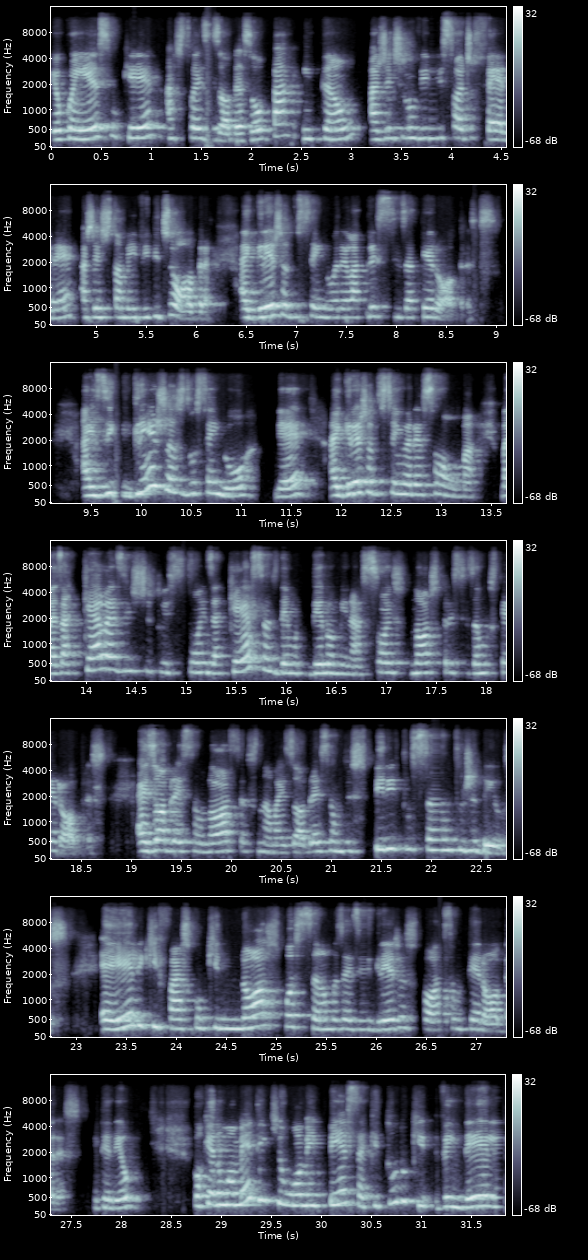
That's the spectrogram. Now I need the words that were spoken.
Eu conheço o que? As tuas obras. Opa, então a gente não vive só de fé, né? A gente também vive de obra. A igreja do Senhor, ela precisa ter obras. As igrejas do Senhor, né? A igreja do Senhor é só uma, mas aquelas instituições, aquelas denominações, nós precisamos ter obras. As obras são nossas? Não, as obras são do Espírito Santo de Deus. É Ele que faz com que nós possamos, as igrejas possam ter obras, entendeu? Porque no momento em que o homem pensa que tudo que vem dele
